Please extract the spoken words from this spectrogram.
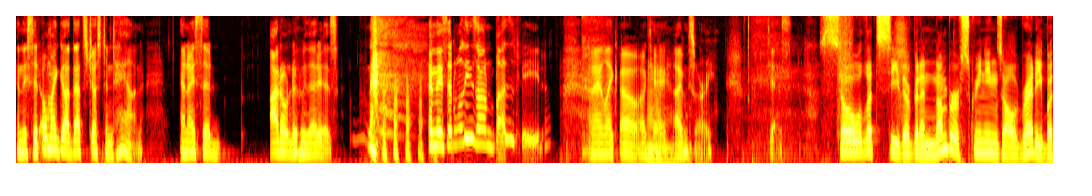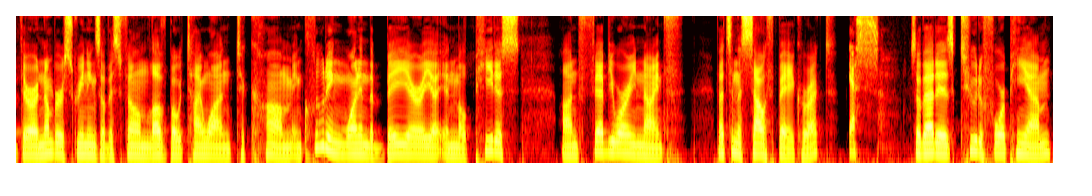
and they said, "Oh my God, that's Justin Tan," and I said, "I don't know who that is." and they said, "Well, he's on BuzzFeed," and I'm like, "Oh, okay, mm. I'm sorry." Yes. So let's see. There have been a number of screenings already, but there are a number of screenings of this film, Love Boat Taiwan, to come, including one in the Bay Area in Milpitas on February 9th. That's in the South Bay, correct? Yes. So that is 2 to 4 p.m.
